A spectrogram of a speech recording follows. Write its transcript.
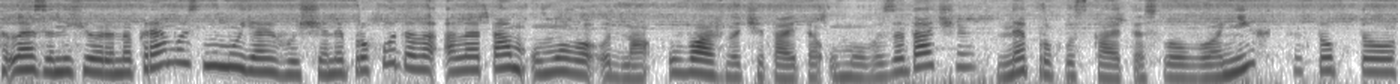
Лезен Хьорен окремо зніму, я його ще не проходила, але там умова одна. Уважно читайте умови задачі, не пропускайте слово ніхт, тобто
